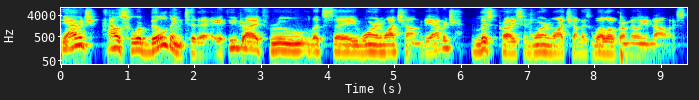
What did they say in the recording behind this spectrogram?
The average house we're building today, if you drive through, let's say, Warren Watchung, the average list price in Warren Watchung is well over a million dollars.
